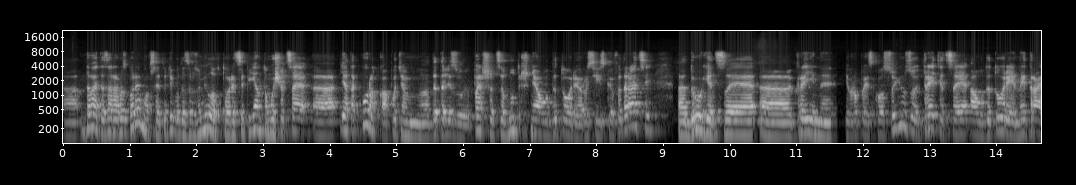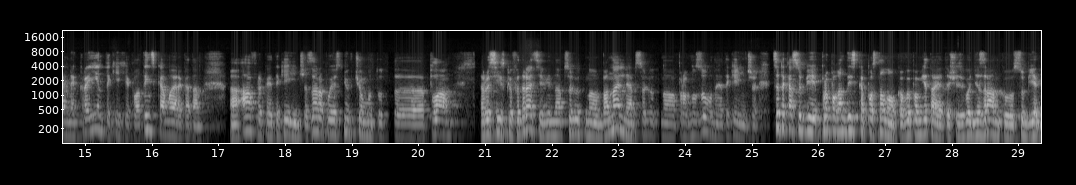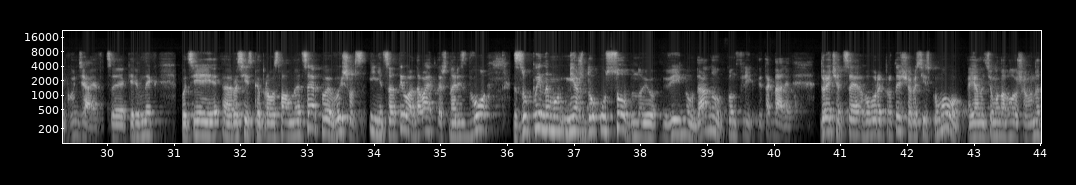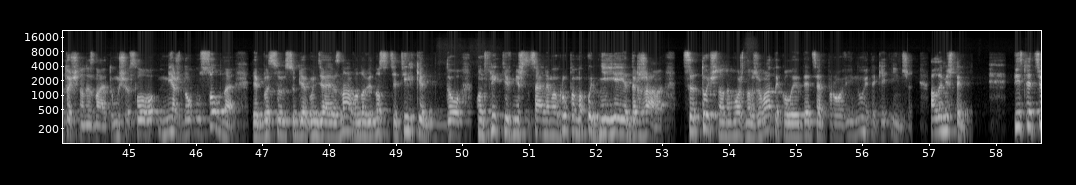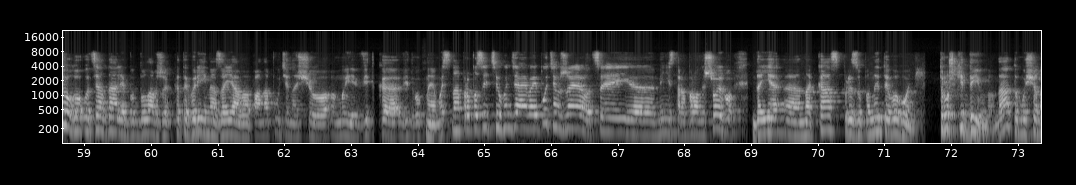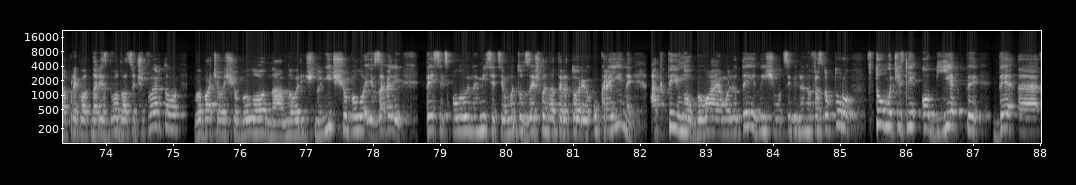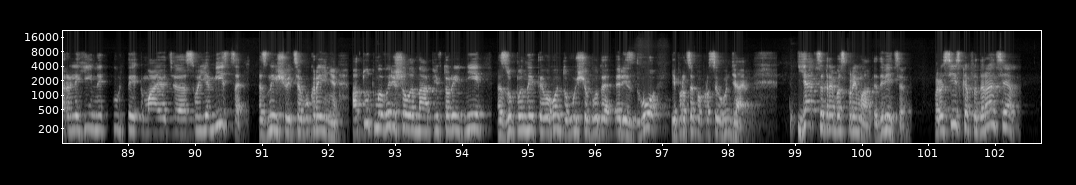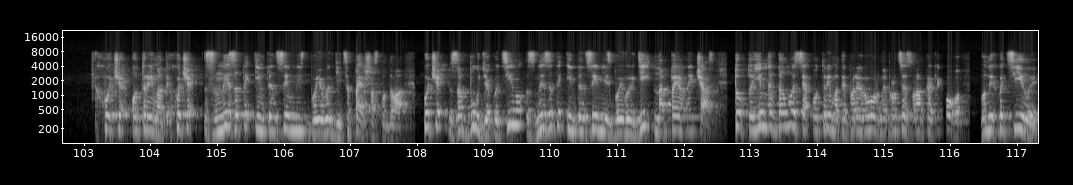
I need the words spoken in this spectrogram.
А, Давайте зараз розберемо все, і тоді буде зрозуміло, хто реципієнт, тому що це е, я так коротко, а потім е, деталізую. Перше, це внутрішня аудиторія Російської Федерації. Е, Друге, це е, країни Європейського Союзу. І Третє це аудиторія нейтральних країн, таких як Латинська Америка, там е, Африка і таке інше. Зараз поясню, в чому тут е, план Російської Федерації. Він абсолютно банальний, абсолютно прогнозований, таке інше. Це така собі пропагандистська постановка. Ви пам'ятаєте, що сьогодні зранку суб'єкт Гундяєв, це керівник цієї е, російської православної церкви, вийшов з ініціативою. Давайте ж на різдво зупинимо міждоусобною війну, да ну конфлікт і так далі. До речі, це говорить про те, що російську мову, а я на цьому наголошую, вони точно не знають, тому що слово міждоусобне, якби собі Гундяєв знав, воно відноситься тільки до конфліктів між соціальними групами однієї держави. Це точно не можна вживати, коли йдеться про війну і таке інше. Але між тим. Після цього, оця далі бу- була вже категорійна заява пана Путіна, що ми від, відгукнемось на пропозицію Гундяєва, і потім вже оцей е, міністр оборони Шойгу дає е, наказ призупинити вогонь. Трошки дивно, да? тому що, наприклад, на Різдво 24-го ви бачили, що було на новорічну ніч, що було, і взагалі 10 з половиною місяців ми тут зайшли на територію України, активно вбиваємо людей, нищимо цивільну інфраструктуру, в тому числі об'єкти, де е, релігійні культи мають е, своє місце, знищуються в Україні. А тут ми вирішили на півтори дні зупинити вогонь, тому що буде Різдво, і про це попросив Гундяєв. Як це треба сприймати? Дивіться, Російська Федерація хоче отримати, хоче знизити інтенсивність бойових дій. Це перша складова. Хоче за будь-яку ціну знизити інтенсивність бойових дій на певний час. Тобто їм не вдалося отримати переговорний процес, в рамках якого вони хотіли.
